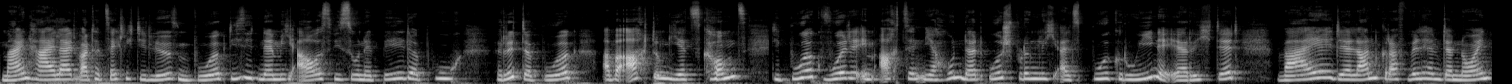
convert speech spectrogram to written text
Mein Highlight war tatsächlich die Löwenburg. Die sieht nämlich aus wie so eine Bilderbuch Ritterburg. Aber Achtung, jetzt kommt's. Die Burg wurde im 18. Jahrhundert ursprünglich als Burgruine errichtet, weil der Landgraf Wilhelm IX.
